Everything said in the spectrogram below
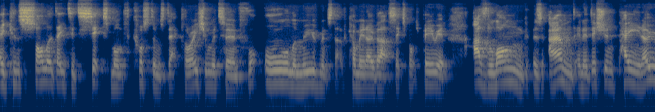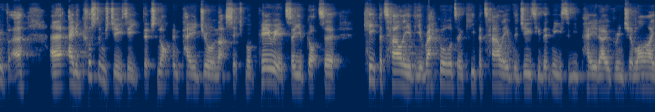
a consolidated six month customs declaration return for all the movements that have come in over that six month period, as long as, and in addition, paying over uh, any customs duty that's not been paid during that six month period. So you've got to keep a tally of your records and keep a tally of the duty that needs to be paid over in July.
